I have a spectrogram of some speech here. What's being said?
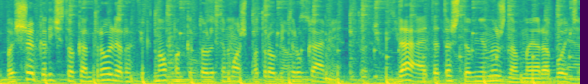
Большое количество контроллеров и кнопок, которые ты можешь потрогать руками. Да, это то, что мне нужно в моей работе.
